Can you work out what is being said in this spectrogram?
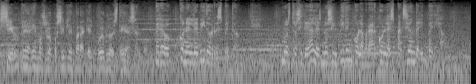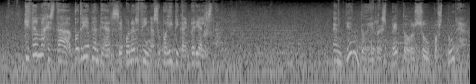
siempre haremos lo posible para que el pueblo esté a salvo. Pero con el debido respeto. Nuestros ideales nos impiden colaborar con la expansión del imperio. Quizá Majestad podría plantearse poner fin a su política imperialista. Entiendo y respeto su postura.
